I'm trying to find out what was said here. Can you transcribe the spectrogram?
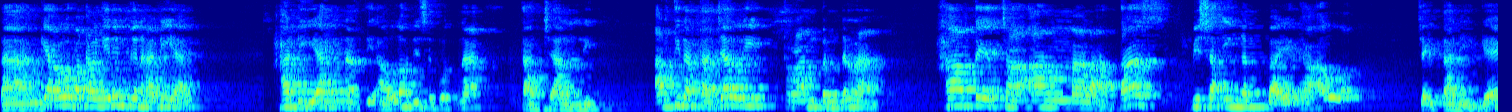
Tah Allah bakal ngirimkan hadiah. Hadiah nanti Allah disebutna tajalli. Artinya tajalli terang benderang. Hate caang malatas bisa ingat baik ke Allah. Cek tadi ge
